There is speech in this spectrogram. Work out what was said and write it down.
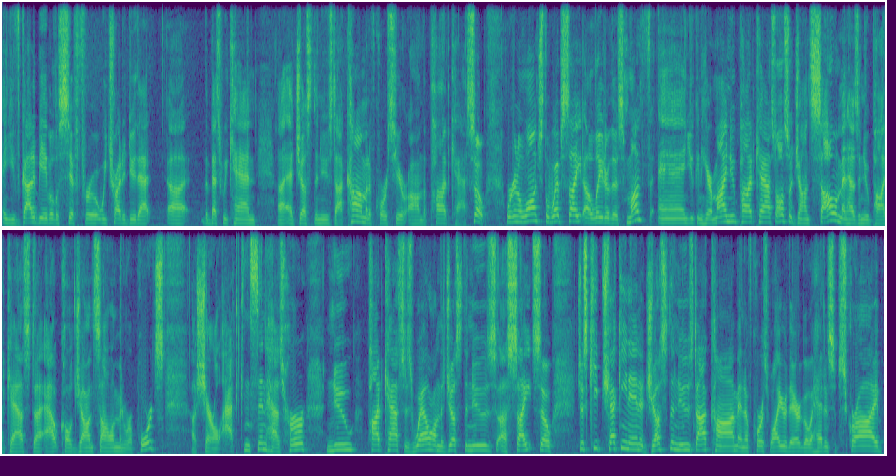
and you've got to be able to sift through it. We try to do that uh, the best we can uh, at justthenews.com and, of course, here on the podcast. So, we're going to launch the website uh, later this month, and you can hear my new podcast. Also, John Solomon has a new podcast uh, out called John Solomon Reports. Uh, Sharyl Attkisson has her new podcast as well on the Just the News uh, site. So, just keep checking in at justthenews.com. And, of course, while you're there, go ahead and subscribe.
